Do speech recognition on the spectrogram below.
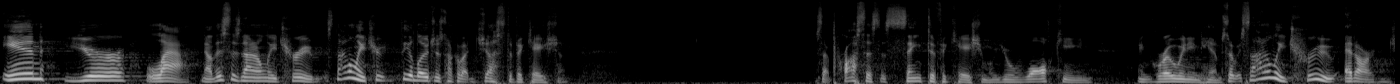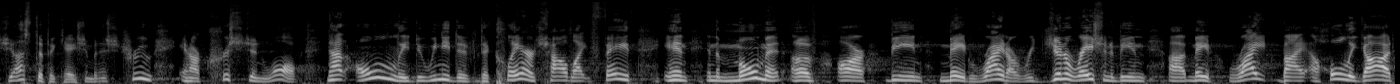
in your lap. Now, this is not only true, it's not only true, theologians talk about justification. It's that process of sanctification where you're walking and growing in Him. So it's not only true at our justification, but it's true in our Christian walk. Not only do we need to declare childlike faith in, in the moment of our being made right, our regeneration of being uh, made right by a holy God,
